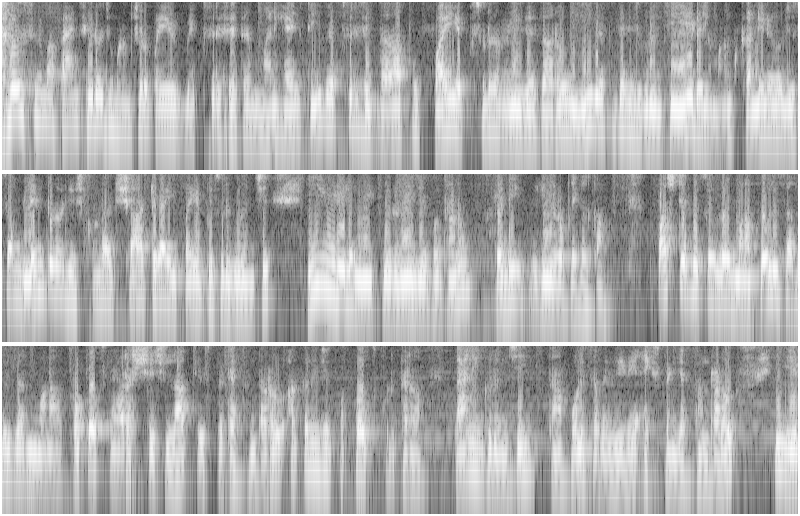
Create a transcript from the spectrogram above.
హలో సినిమా ఫ్యాన్స్ ఈరోజు మనం చూడబోయే వెబ్ సిరీస్ అయితే మనీ హైస్ట్. ఈ వెబ్ సిరీస్ దాదాపు ఫైవ్ ఎపిసోడ్ రిలీజ్ చేశారు. ఈ వెబ్ సిరీస్ గురించి ఈ వీడియోలో మనం కంటిన్యూగా చూసాం లెంత్గా చూసుకుండా షార్ట్గా ఈ ఫైవ్ ఎపిసోడ్ గురించి ఈ వీడియోలో మీకు రివ్యూ చేయబోతున్నాను. రెడీ రివ్యూలోకి వెళ్తాం. ఫస్ట్ ఎపిసోడ్లో మన పోలీస్ ఆఫీసర్ మన ప్రపోజ్ని అరెస్ట్ చేసి లాక్ చేసి పెట్టేస్తుంటారు. అక్కడి నుంచి ప్రపోజ్ తన ప్లానింగ్ గురించి తన పోలీస్ ఆఫీసర్ ఎక్స్ప్లెయిన్ చేస్తుంటాడు. ఈ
